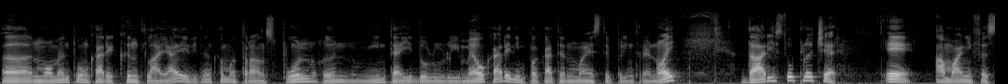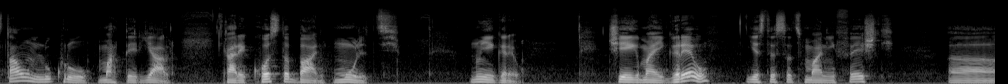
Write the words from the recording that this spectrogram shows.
uh, în momentul în care cânt la ea, evident că mă transpun în mintea idolului meu, care din păcate nu mai este printre noi, dar este o plăcere. E, a manifesta un lucru material care costă bani mulți, nu e greu. Ce e mai greu este să-ți manifesti uh,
